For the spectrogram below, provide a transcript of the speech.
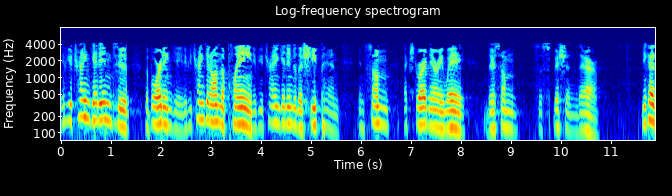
if you try and get into the boarding gate, if you try and get on the plane, if you try and get into the sheep pen in some extraordinary way, there's some suspicion there. Because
